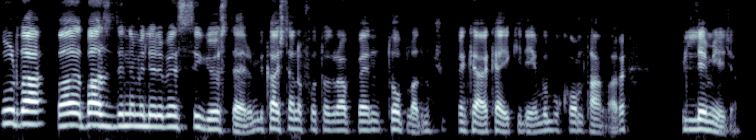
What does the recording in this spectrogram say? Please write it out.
Burada ba- bazı denemeleri ben size gösteririm. Birkaç tane fotoğraf ben topladım. Çünkü ben KK2'deyim ve bu komutanları bilemeyeceğim.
